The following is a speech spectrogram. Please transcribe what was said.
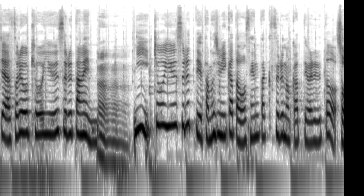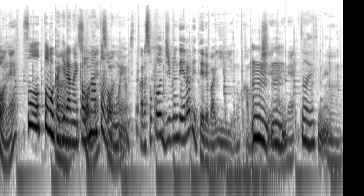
じゃあそれを共有するために,、うんうんうん、に共有するっていう楽しみ方を選択するのかって言われるとそうね。そうとも限らないかもなとも思いました。だからそこを自分で選べてればいいのかうんもしれないね。うん、そうですね。うん。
